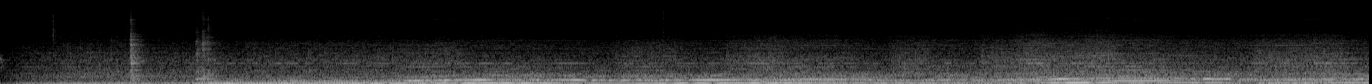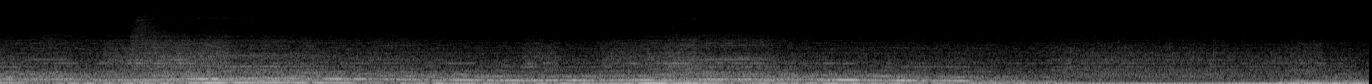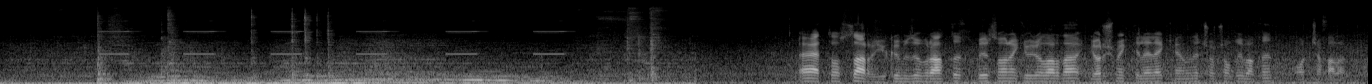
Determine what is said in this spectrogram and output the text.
Evet dostlar yükümüzü bıraktık. Bir sonraki videolarda görüşmek dileğiyle. Kendinize çok çok iyi bakın. Hoşçakalın.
